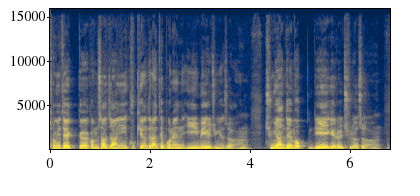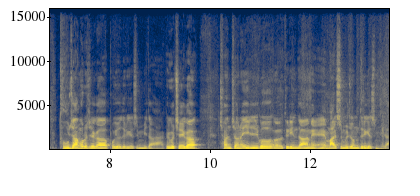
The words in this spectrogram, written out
송희택 어, 검사장이 국회의원들한테 보낸 이메일 중에서 중요한 대목 4개를 추려서 두 장으로 제가 보여드리겠습니다. 그리고 제가 천천히 읽어 드린 다음에 말씀을 좀 드리겠습니다.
